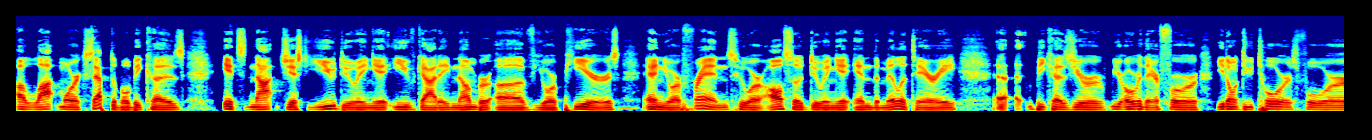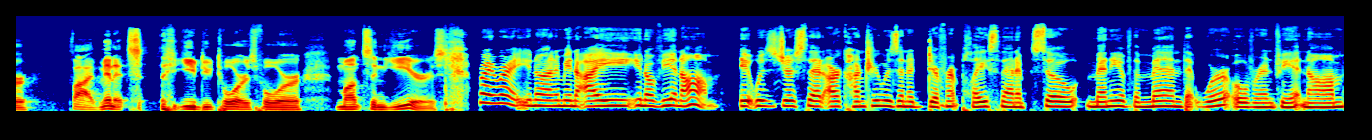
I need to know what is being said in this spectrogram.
a lot more acceptable because it's not just you doing it. You've got a number of your peers and your friends who are also doing it in the military uh, because you're you're over there for you don't do tours for 5 minutes. You do tours for months and years. Right right. You know and i mean? I you know vietnam it was just that our country was in a different place then. So many of the men that were over in Vietnam,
